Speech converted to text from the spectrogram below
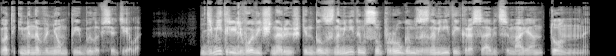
Вот именно в нем-то и было все дело. Дмитрий Львович Нарышкин был знаменитым супругом знаменитой красавицы Марии Антонны,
